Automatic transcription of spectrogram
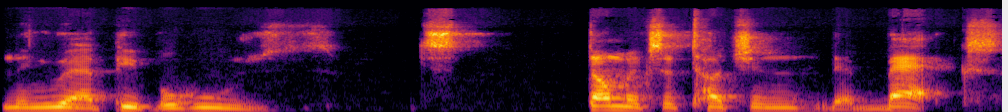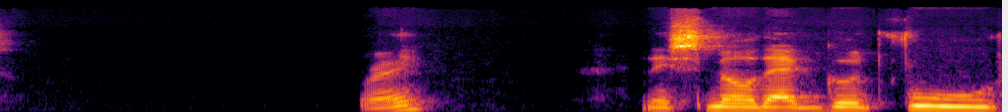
And then you have people whose stomachs are touching their backs, right? And they smell that good food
